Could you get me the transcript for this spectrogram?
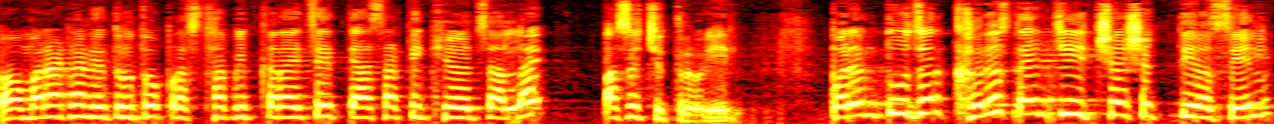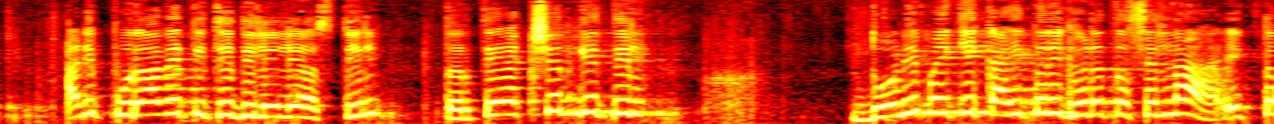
मराठा नेतृत्व प्रस्थापित करायचे त्यासाठी खेळ चाललाय असं चित्र येईल. परंतु जर खरंच त्यांची इच्छाशक्ती असेल आणि पुरावे तिथे दिलेले असतील तर ते ऍक्शन घेतील. दोन्हीपैकी काहीतरी घडत असेल ना एक तर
